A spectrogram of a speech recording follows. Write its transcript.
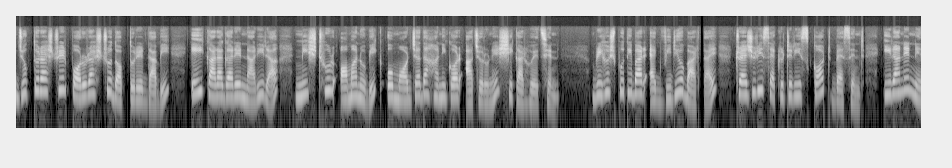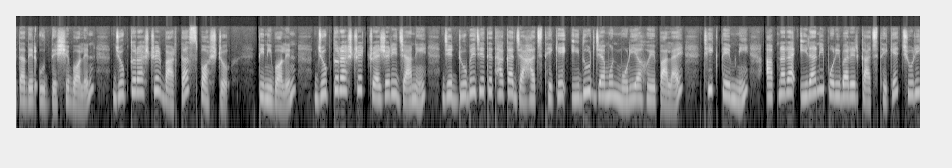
যুক্তরাষ্ট্রের পররাষ্ট্র দপ্তরের দাবি, এই কারাগারের নারীরা নিষ্ঠুর, অমানবিক ও মর্যাদাহানিকর আচরণের শিকার হয়েছেন। বৃহস্পতিবার এক ভিডিও বার্তায় ট্রেজারি সেক্রেটারি স্কট বেসেন্ট, ইরানের নেতাদের উদ্দেশ্যে বলেন, যুক্তরাষ্ট্রের বার্তা স্পষ্ট। তিনি বলেন, যুক্তরাষ্ট্রের ট্রেজারি জানে যে ডুবে যেতে থাকা জাহাজ থেকে ইঁদুর যেমন মরিয়া হয়ে পালায়, ঠিক তেমনি আপনারা ইরানি পরিবারের কাছ থেকে চুরি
